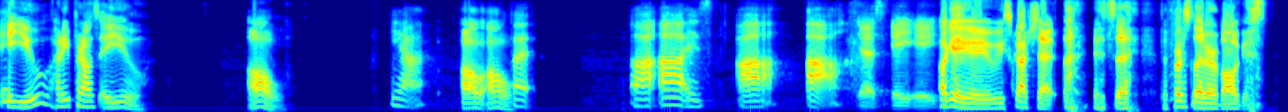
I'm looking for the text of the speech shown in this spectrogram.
A-U? How do you pronounce A-U? Oh. Yeah. Oh, oh. But ah ah is ah ah. Yes, A eight. Okay, okay, we scratched that. It's uh, the first letter of August.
